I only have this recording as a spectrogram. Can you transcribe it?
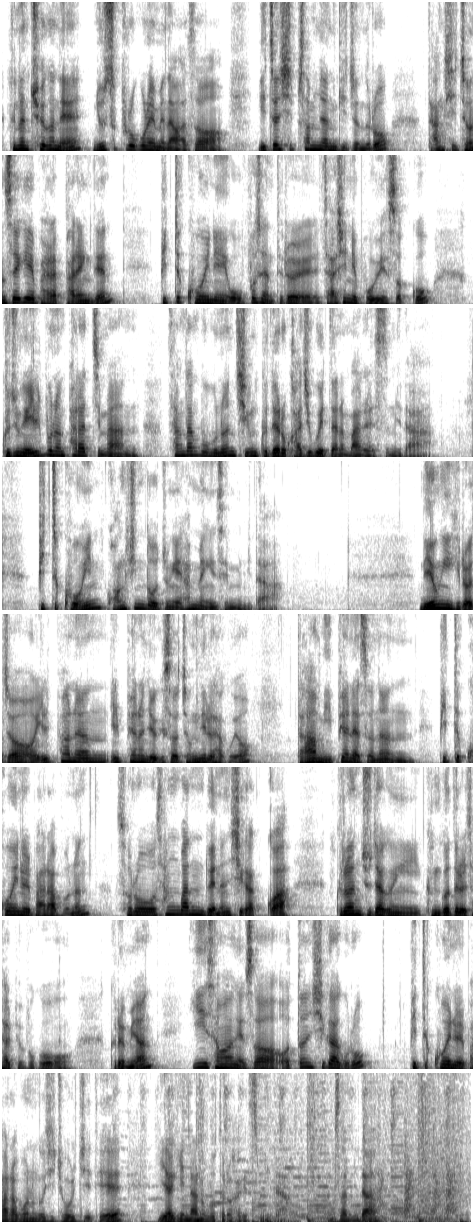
그는 최근에 뉴스 프로그램에 나와서 2013년 기준으로 당시 전 세계에 발행된 비트코인의 5%를 자신이 보유했었고 그 중에 일부는 팔았지만 상당 부분은 지금 그대로 가지고 있다는 말을 했습니다. 비트코인 광신도 중에 한 명인 셈입니다. 내용이 길어져 1편은, 1편은 여기서 정리를 하고요. 다음 2편에서는 비트코인을 바라보는 서로 상반되는 시각과 그런 주장의 근거들을 살펴보고 그러면 이 상황에서 어떤 시각으로 비트코인을 바라보는 것이 좋을지에 대해 이야기 나눠보도록 하겠습니다. 감사합니다.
